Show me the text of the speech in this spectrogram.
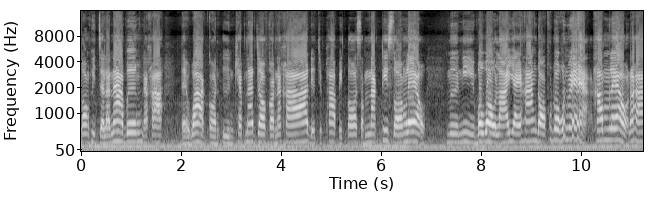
ลองพิจารณาเบิ้งนะคะ แต่ว่าก่อนอื่นแคปหน้าจอก่อนนะคะ เดี๋ยวจะพาไปต่อสำนักที่2แล้วมือนี่เบาๆหลายใหญ่ห้างดอกคุณพ่อคุณแม่คำแล้วนะคะ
